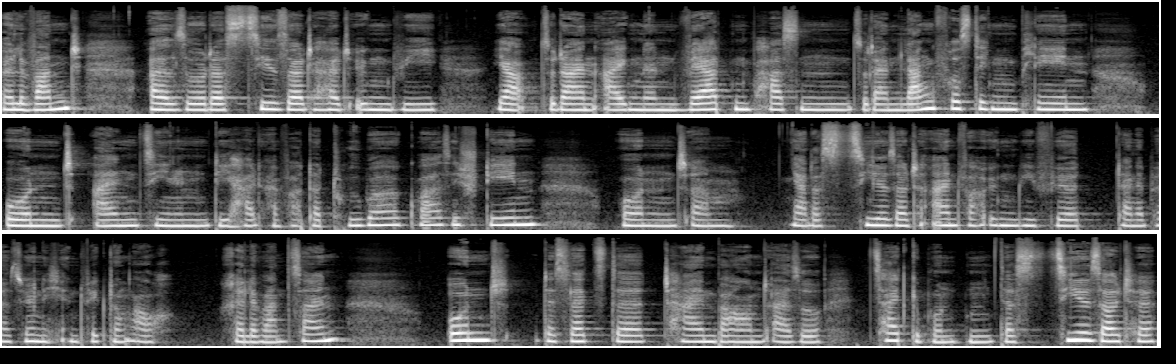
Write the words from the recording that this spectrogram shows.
relevant. Also das Ziel sollte halt irgendwie ja zu deinen eigenen Werten passen, zu deinen langfristigen Plänen und allen Zielen, die halt einfach darüber quasi stehen. Und ähm, ja, das Ziel sollte einfach irgendwie für deine persönliche Entwicklung auch relevant sein. Und das letzte, time-bound, also zeitgebunden. Das Ziel sollte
